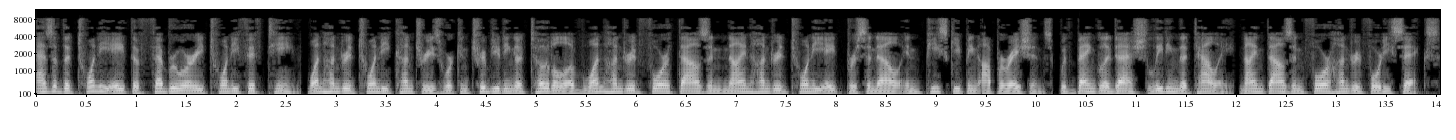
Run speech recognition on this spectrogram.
As of 28 February 2015, 120 countries were contributing a total of 104,928 personnel in peacekeeping operations, with Bangladesh leading the tally 9,446.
